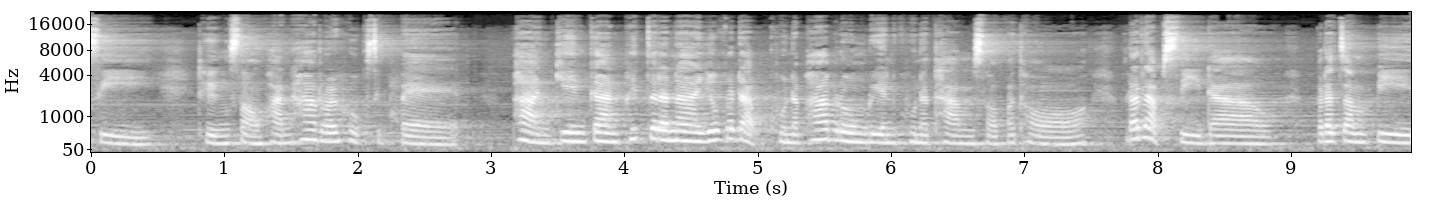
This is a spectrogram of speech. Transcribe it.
2564 ถึง 2568 ผ่านเกณฑ์การพิจารณายกระดับคุณภาพโรงเรียนคุณธรรม สปท ระดับ 4 ดาว ประจำปี 2564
